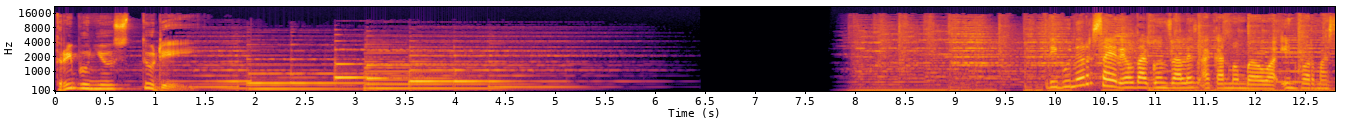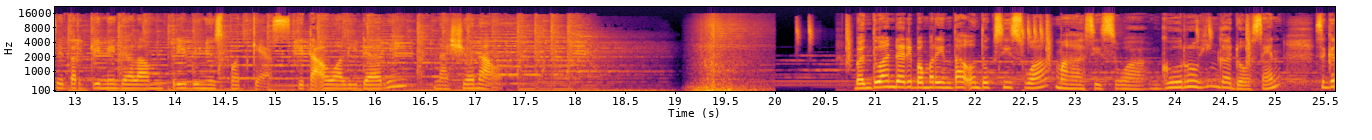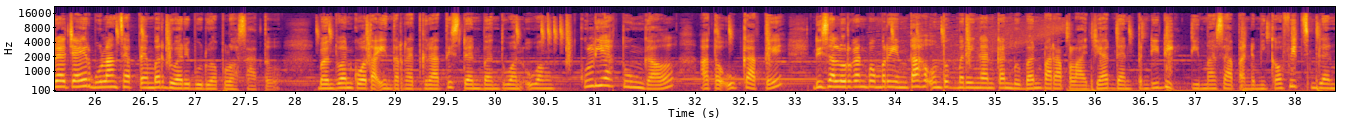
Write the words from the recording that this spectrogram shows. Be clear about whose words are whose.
Speaker 1: Tribun News Today.
Speaker 2: Tribuner, saya Delta Gonzales akan membawa informasi terkini dalam Tribun News Podcast. Kita awali dari nasional. Bantuan dari pemerintah untuk siswa, mahasiswa, guru hingga dosen segera cair bulan September 2021. Bantuan kuota internet gratis dan bantuan uang kuliah tunggal atau UKT disalurkan pemerintah untuk meringankan beban para pelajar dan pendidik di masa pandemi COVID-19.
